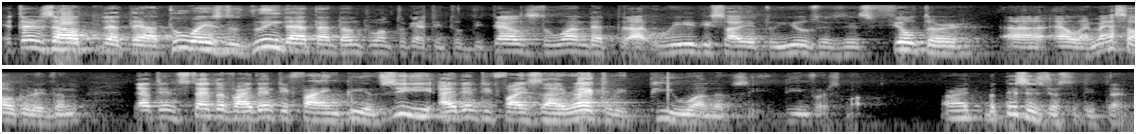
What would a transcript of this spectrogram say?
It turns out that there are two ways of doing that. I don't want to get into details. The one that uh, we decided to use is this filter uh, LMS algorithm that instead of identifying P of Z, identifies directly P1 of Z, the inverse model. All right, but this is just a detail.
